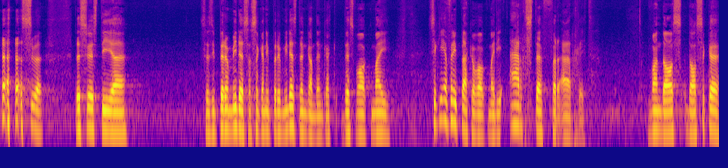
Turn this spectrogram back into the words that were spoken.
so dis soos die uh soos die piramides, as ek aan die piramides dink, dan dink ek dis waar ek my seker een van die plekke waar ek my die ergste vererg het. Want daar's daar's sulke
